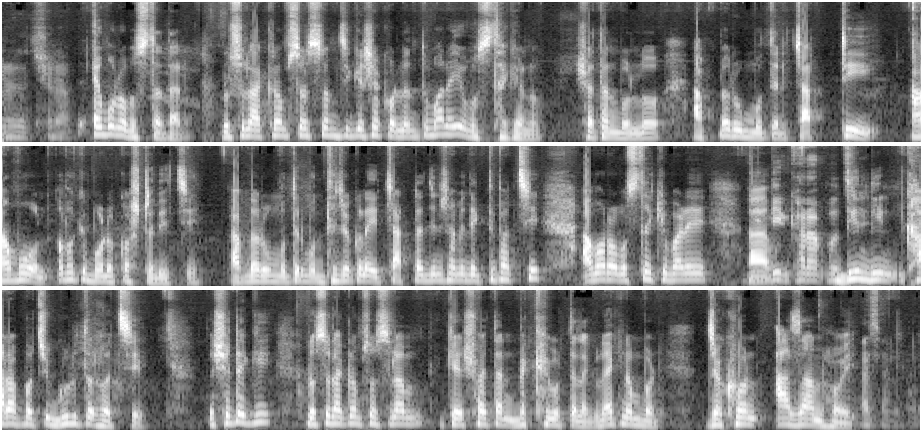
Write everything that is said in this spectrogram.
এমন অবস্থা তার। রসুল আকরাম সাল্লাম জিজ্ঞাসা করলেন তোমার এই অবস্থা কেন? শতান বলল আপনার উম্মতের চারটি আমল আমাকে বড় কষ্ট দিচ্ছে। আপনার উম্মতের মধ্যে যখন এই চারটা জিনিস আমি দেখতে পাচ্ছি আমার অবস্থা একেবারে দিন খারাপ দিন দিন খারাপ হচ্ছে গুরুতর হচ্ছে। তো সেটা কি? রসুল আকরাম সাল্লামকে শয়তান ব্যাখ্যা করতে লাগল। এক নম্বর যখন আজান হয়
